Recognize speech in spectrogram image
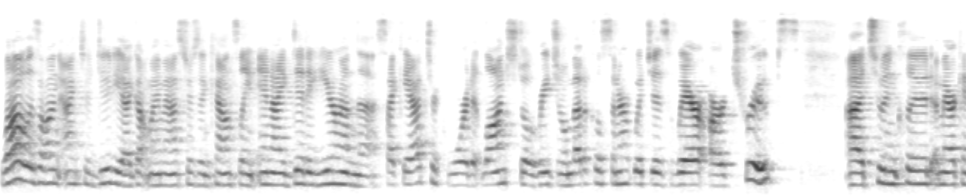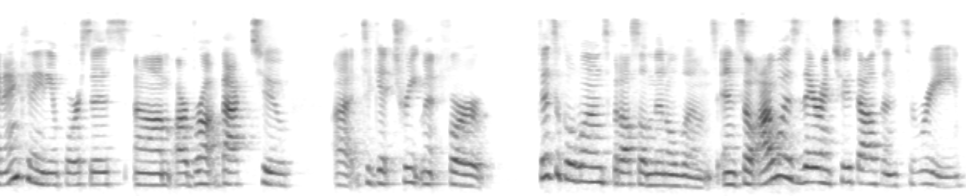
While I was on active duty, I got my master's in counseling and I did a year on the psychiatric ward at Landstuhl Regional Medical Center, which is where our troops, uh, to include American and Canadian forces, um, are brought back to uh, to get treatment for physical wounds, but also mental wounds. And so I was there in 2003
